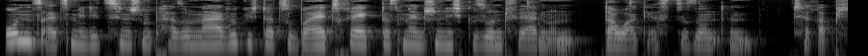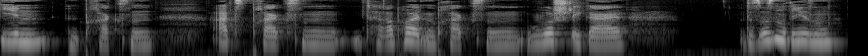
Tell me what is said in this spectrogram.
uns als medizinischem Personal wirklich dazu beiträgt, dass Menschen nicht gesund werden und Dauergäste sind in Therapien, in Praxen, Arztpraxen, Therapeutenpraxen, wurscht egal. Das ist ein riesen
